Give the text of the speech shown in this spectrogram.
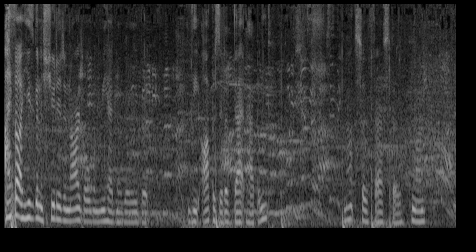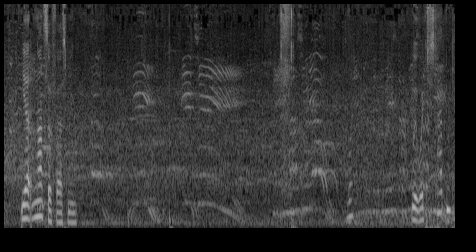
I thought he's gonna shoot it in our goal when we had no goalie, but the opposite of that happened. Not so fast though. Come on. Yeah, not so fast, man. What? Wait, what just happened?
